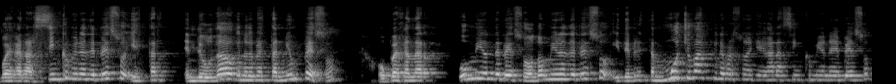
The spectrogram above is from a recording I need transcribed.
puedes ganar 5 millones de pesos y estar endeudado que no te prestan ni un peso, o puedes ganar un millón de pesos o dos millones de pesos y te prestan mucho más que una persona que gana 5 millones de pesos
